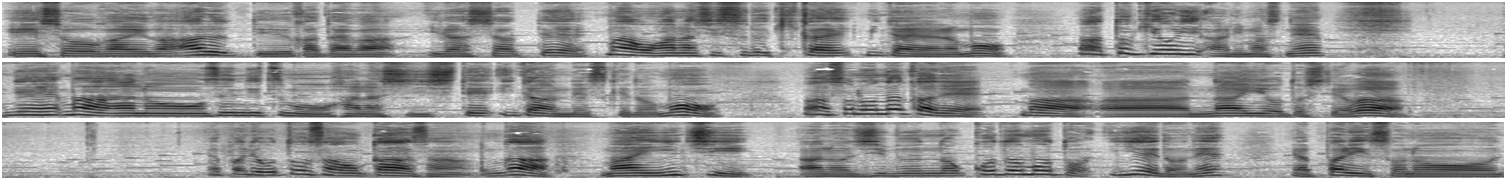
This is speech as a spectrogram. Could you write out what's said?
えー、障害があるっていう方がいらっしゃって、まあ、お話しする機会みたいなのも、まあ、時折ありますね。でまああの先日もお話ししていたんですけども、まあ、その中でまああ内容としてはやっぱりお父さんお母さんが毎日あの自分の子供といえどねやっぱりその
